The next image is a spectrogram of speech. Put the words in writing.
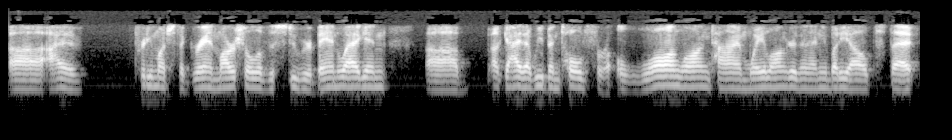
uh, I'm pretty much the grand marshal of the Stuber bandwagon. Uh, a guy that we've been told for a long, long time, way longer than anybody else, that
